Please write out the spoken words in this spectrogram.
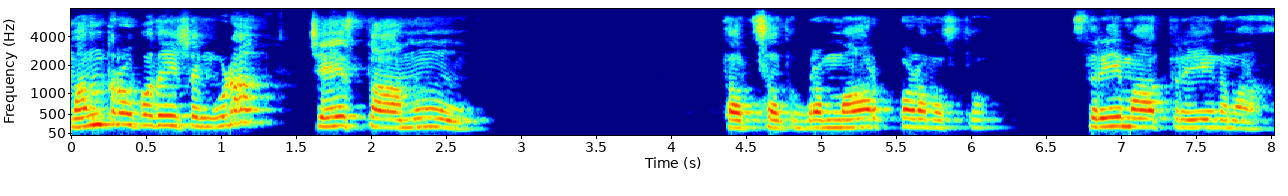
మంత్రోపదేశం కూడా చేస్తాము. తత్సత్ బ్రహ్మార్పణమస్తు. శ్రీమాత్రే నమ.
